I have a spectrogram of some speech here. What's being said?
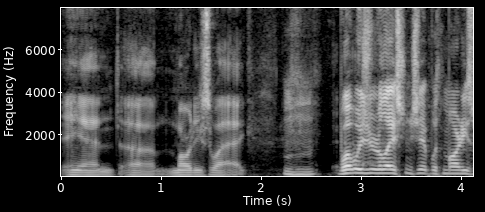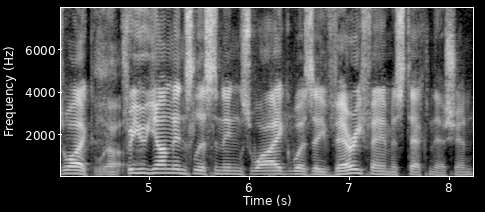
and uh, Marty Zweig. What was your relationship with Marty Zweig? Well- For you youngins listening, Zweig was a very famous technician,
